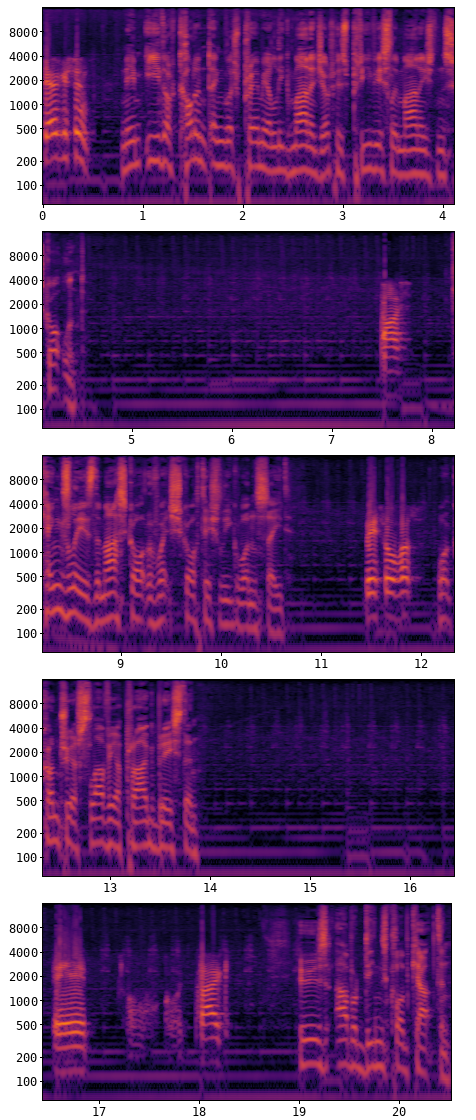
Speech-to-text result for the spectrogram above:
Ferguson, Name either current English Premier League manager who's previously managed in Scotland. pass. Kingsley is the mascot of which Scottish League One side? Raith Rovers. What country are Slavia Prague based in? Uh, oh God, Prague. Who's Aberdeen's club captain?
